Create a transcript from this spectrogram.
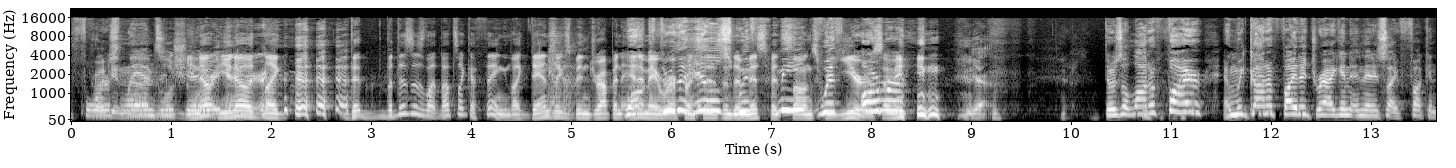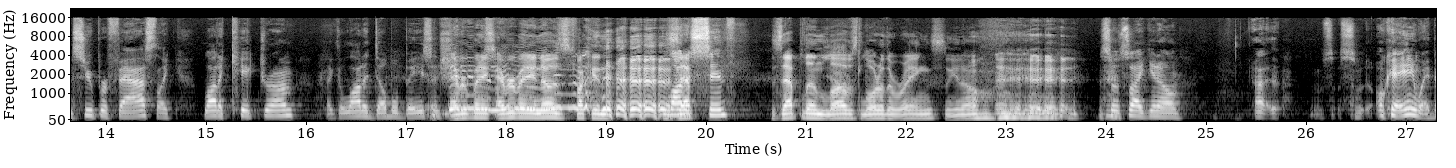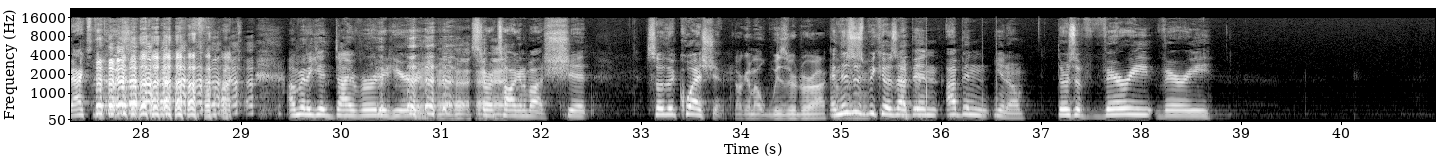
forest Fucking, uh, lands glo- and shit. You know, you know, like, th- but this is like that's like a thing. Like Danzig's been dropping Walk anime references hills into with Misfit songs for years. armor. I mean, Yeah. There's a lot of fire, and we gotta fight a dragon, and then it's like fucking super fast, like a lot of kick drum, like a lot of double bass and shit. everybody, everybody knows fucking a lot of synth. Zeppelin loves Lord of the Rings. You know. So it's like you know. Uh, s- s- okay. Anyway, back to the question. I'm gonna get diverted here and start talking about shit. So the question, Talking about Wizard Rock. and this over is because I've been, I've been, you know, there's a very, very,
